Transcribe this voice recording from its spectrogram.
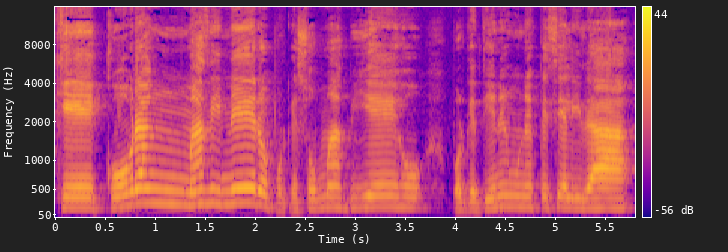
que cobran más dinero porque son más viejos, porque tienen una especialidad,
